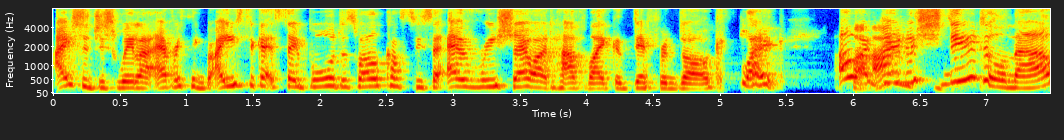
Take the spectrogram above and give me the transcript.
I used to just wheel out everything. But I used to get so bored as well, Costi. So every show I'd have like a different dog. Like, oh, But I'm doing I- a schnoodle now.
